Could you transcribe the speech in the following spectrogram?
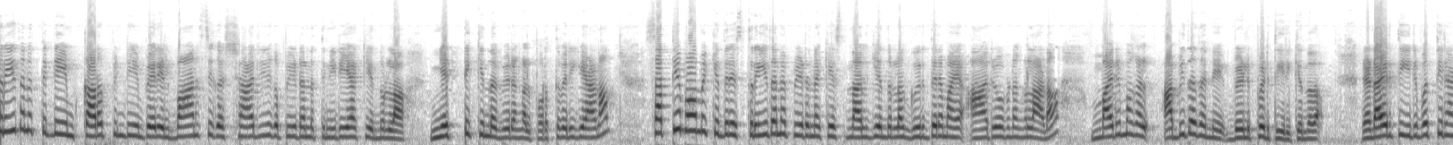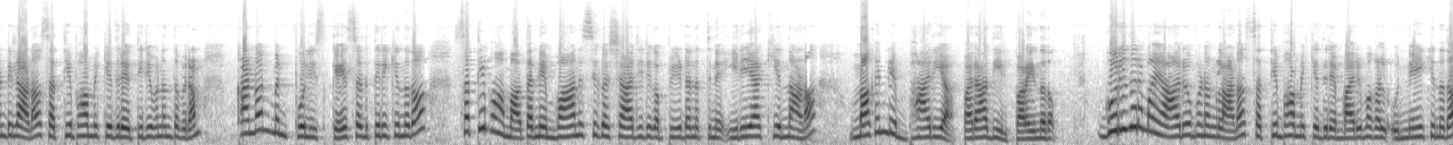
സ്ത്രീധനത്തിന്റെയും കറുപ്പിന്റെയും പേരിൽ മാനസിക ശാരീരിക പീഡനത്തിന് ഇരയാക്കിയെന്നുള്ള ഞെട്ടിക്കുന്ന വിവരങ്ങൾ പുറത്തുവരികയാണ്. സത്യഭാമയ്ക്കെതിരെ സ്ത്രീധന പീഡന കേസ് നൽകിയെന്നുള്ള ഗുരുതരമായ ആരോപണങ്ങളാണ് മരുമകൾ അബിത തന്നെ വെളിപ്പെടുത്തിയിരിക്കുന്നത്. രണ്ടായിരത്തി ഇരുപത്തിരണ്ടിലാണ് സത്യഭാമയ്ക്കെതിരെ തിരുവനന്തപുരം കണ്ടോൺമെന്റ് പോലീസ് കേസെടുത്തിരിക്കുന്നത്. സത്യഭാമ തന്നെ മാനസിക ശാരീരിക പീഡനത്തിന് ഇരയാക്കിയെന്നാണ് മകന്റെ ഭാര്യ പരാതിയിൽ പറയുന്നത്. ഗുരുതരമായ ആരോപണങ്ങളാണ് സത്യഭാമയ്ക്കെതിരെ മരുമകൾ ഉന്നയിക്കുന്നത്.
